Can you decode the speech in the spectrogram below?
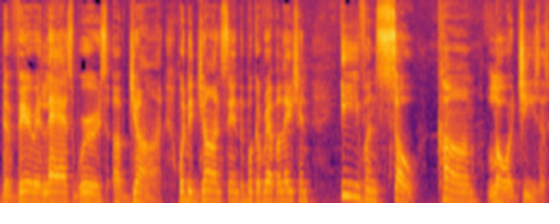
the very last words of John. What did John say in the book of Revelation? Even so, Come, Lord Jesus.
